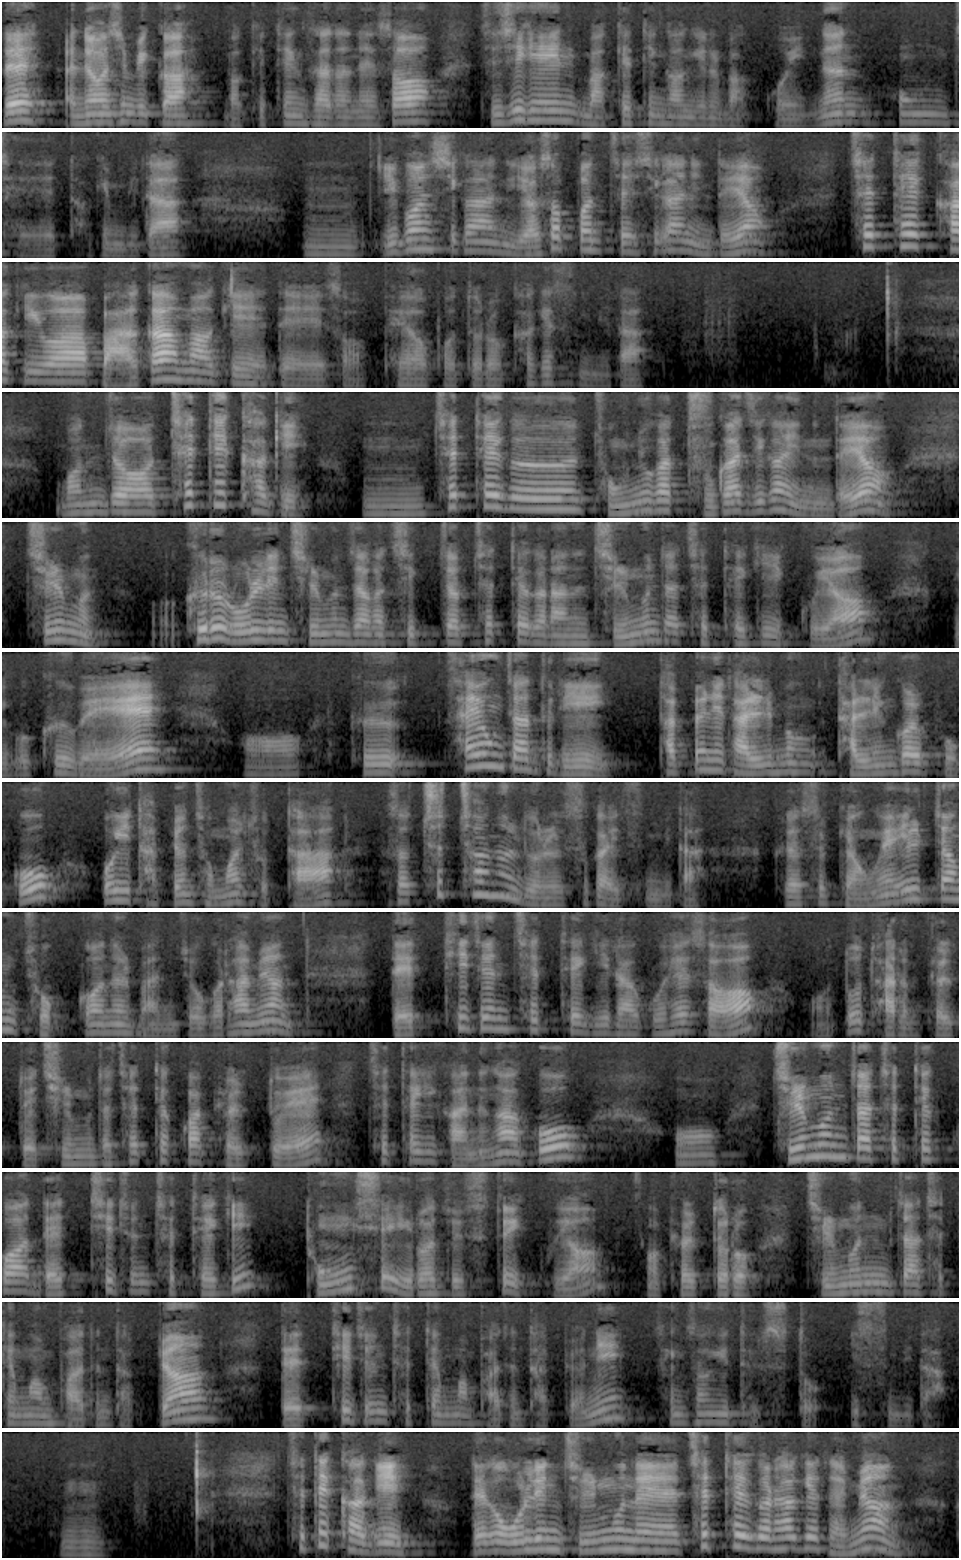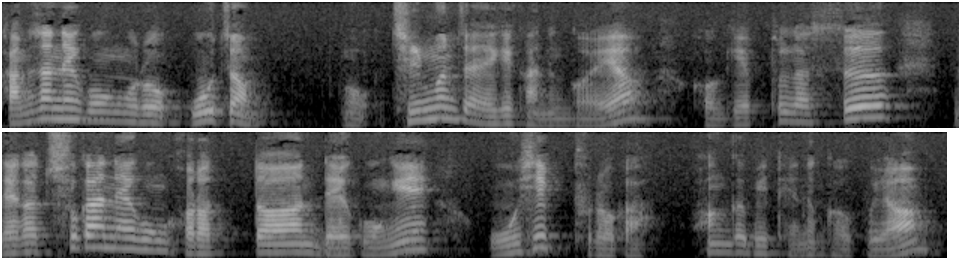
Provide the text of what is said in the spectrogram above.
네, 안녕하십니까. 마케팅 사단에서 지식인 마케팅 강의를 맡고 있는 홍재덕입니다. 음, 이번 시간 여섯 번째 시간인데요. 채택하기와 마감하기에 대해서 배워보도록 하겠습니다. 먼저 채택하기. 음, 채택은 종류가 두 가지가 있는데요. 질문, 어, 글을 올린 질문자가 직접 채택을 하는 질문자 채택이 있고요. 그리고 그 외에 어, 그 사용자들이 답변이 달린, 달린 걸 보고 어, 이 답변 정말 좋다. 그래서 추천을 누를 수가 있습니다. 그랬을 경우에 일정 조건을 만족을 하면 네티즌 채택이라고 해서 어, 또 다른 별도의 질문자 채택과 별도의 채택이 가능하고 어, 질문자 채택과 네티즌 채택이 동시에 이루어질 수도 있고요. 어, 별도로 질문자 채택만 받은 답변, 네티즌 채택만 받은 답변이 생성이 될 수도 있습니다. 음, 채택하기, 내가 올린 질문에 채택을 하게 되면 감사내공으로 5점, 어, 질문자에게 가는 거예요. 거기에 플러스 내가 추가 내공 걸었던 내공의 50%가 환급이 되는 거고요.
